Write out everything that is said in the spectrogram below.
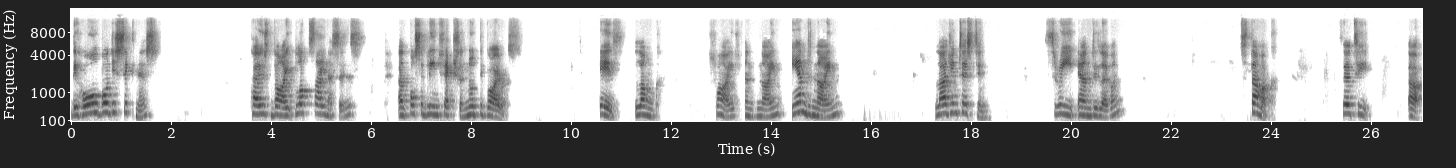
the whole body sickness caused by blocked sinuses and possibly infection, not the virus, is lung five and nine and nine, large intestine three and 11, stomach. 30, uh,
